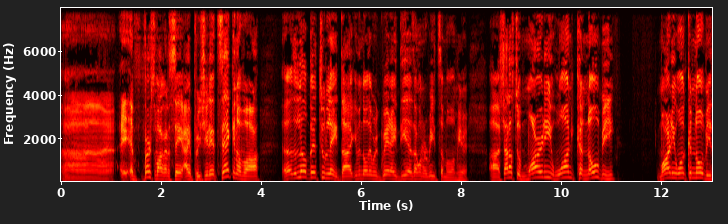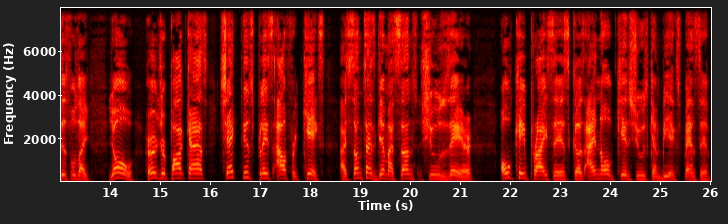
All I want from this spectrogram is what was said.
Uh, first of all, I'm gonna say I appreciate it. Second of all, it was a little bit too late, dog. Even though they were great ideas, I want to read some of them here. Uh, shout outs to Marty One Kenobi. Marty One Kenobi. This was like, yo, heard your podcast. Check this place out for kicks. I sometimes get my son's shoes there. Okay prices, cause I know kids' shoes can be expensive.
